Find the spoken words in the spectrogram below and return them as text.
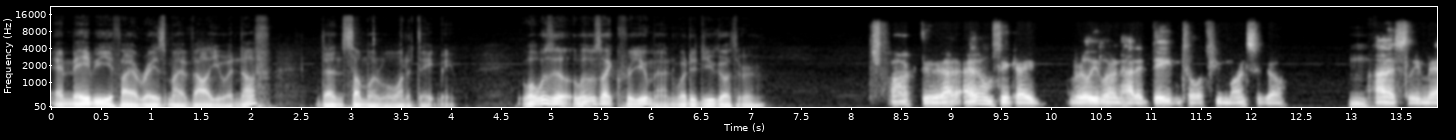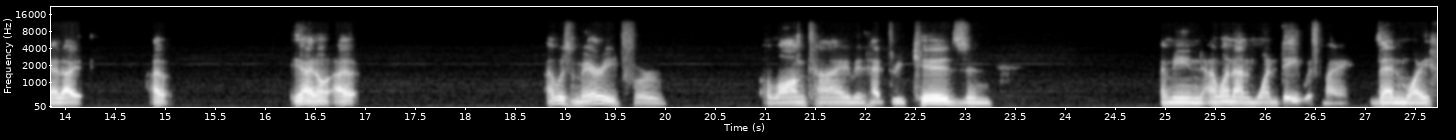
and maybe if I raise my value enough, then someone will want to date me. What was it? What was it like for you, man? What did you go through? Fuck, dude. I, I don't think I really learned how to date until a few months ago. Mm. Honestly, man. I I yeah, I don't I I was married for a long time and had three kids and I mean, I went on one date with my then wife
